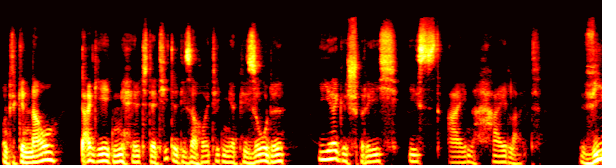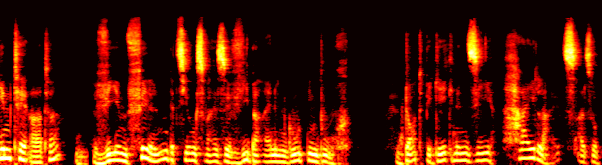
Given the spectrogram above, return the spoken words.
Und genau dagegen hält der Titel dieser heutigen Episode Ihr Gespräch ist ein Highlight. Wie im Theater, wie im Film beziehungsweise wie bei einem guten Buch. Dort begegnen Sie Highlights, also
